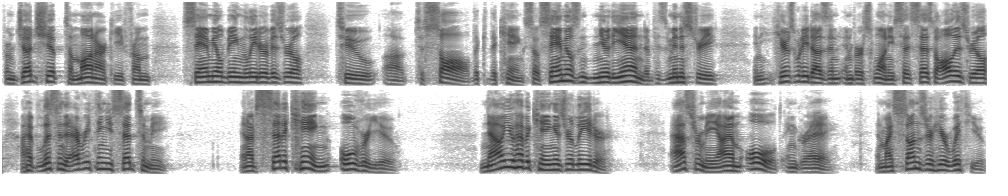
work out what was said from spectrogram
from judgeship to monarchy, from Samuel being the leader of Israel to, uh, to Saul, the, the king. So, Samuel's near the end of his ministry and here's what he does in, in verse 1 He says, says to all Israel, I have listened to everything you said to me, and I've set a king over you. Now you have a king as your leader. As for me, I am old and gray, and my sons are here with you.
